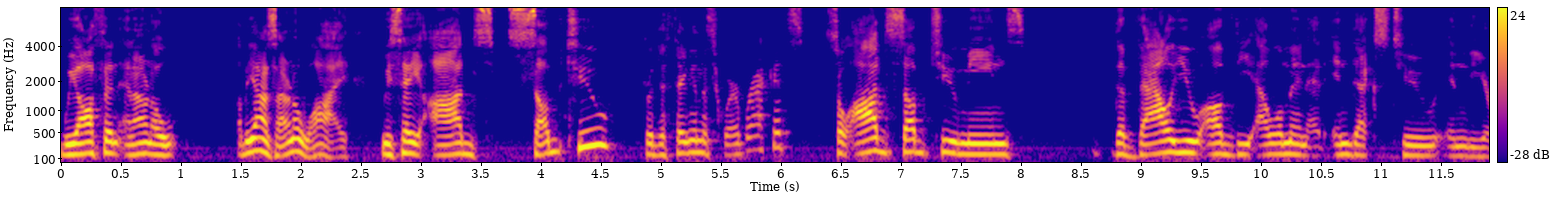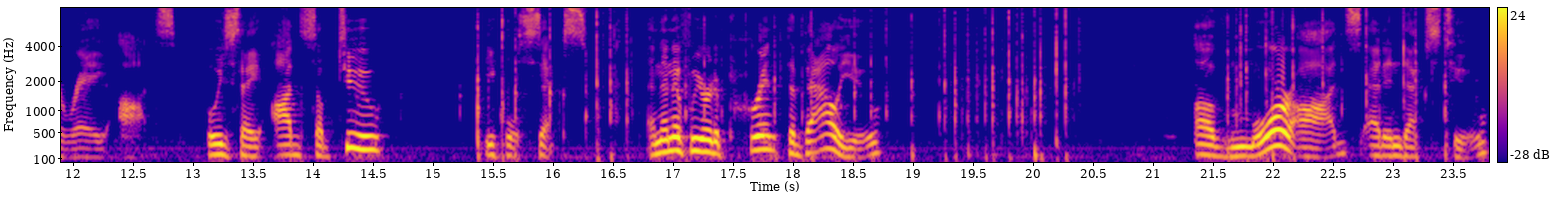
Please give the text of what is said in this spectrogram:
We often, and I don't know, I'll be honest, I don't know why, we say odds sub 2 for the thing in the square brackets. So odd sub 2 means the value of the element at index 2 in the array odds. But we say odd sub 2 equals 6. And then if we were to print the value of more odds at index 2,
